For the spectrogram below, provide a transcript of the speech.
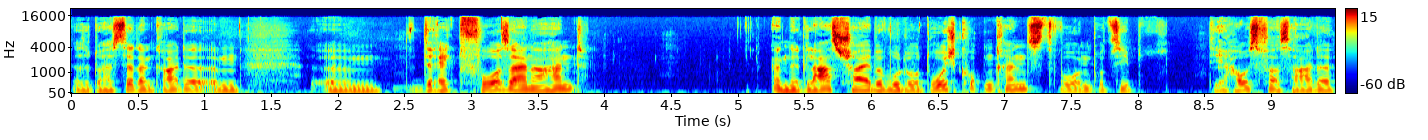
Also du hast ja dann gerade ähm, ähm, direkt vor seiner Hand eine Glasscheibe, wo du durchgucken kannst, wo im Prinzip die Hausfassade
